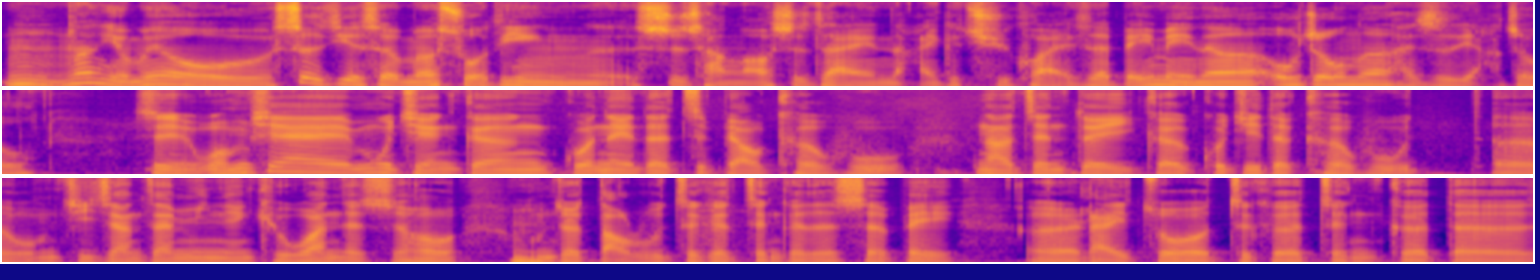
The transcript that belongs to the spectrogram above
嗯，那有没有设计的时候有没有锁定市场啊？是在哪一个区块？是在北美呢、欧洲呢，还是亚洲？是我们现在目前跟国内的指标客户，那针对一个国际的客户，呃，我们即将在明年 Q one 的时候，我们就导入这个整个的设备，呃，来做这个整个的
